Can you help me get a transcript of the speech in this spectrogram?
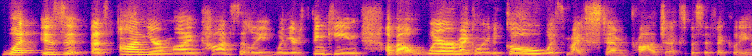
What is it that's on your mind constantly when you're thinking about where am I going to go with my STEM project specifically?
